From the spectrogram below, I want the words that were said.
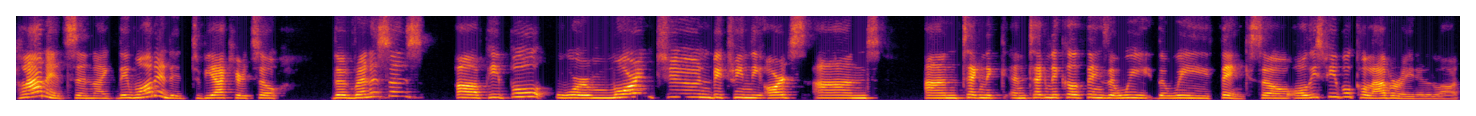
planets and like they wanted it to be accurate. So the Renaissance uh, people were more in tune between the arts and and technic and technical things that we that we think. So all these people collaborated a lot.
